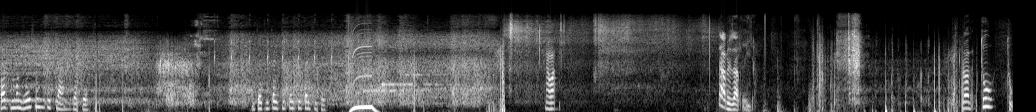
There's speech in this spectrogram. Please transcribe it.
Bardzo mądrzejszy niż myślałem, zapie. Klikaj, klikaj, klikaj, klikaj, klikaj. Mała. Dobrze, dobrze, idzie. Tu, tu.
